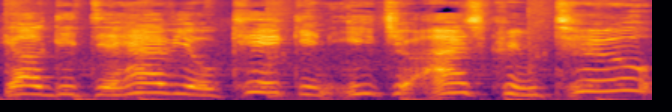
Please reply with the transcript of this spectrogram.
Y'all get to have your cake and eat your ice cream too.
